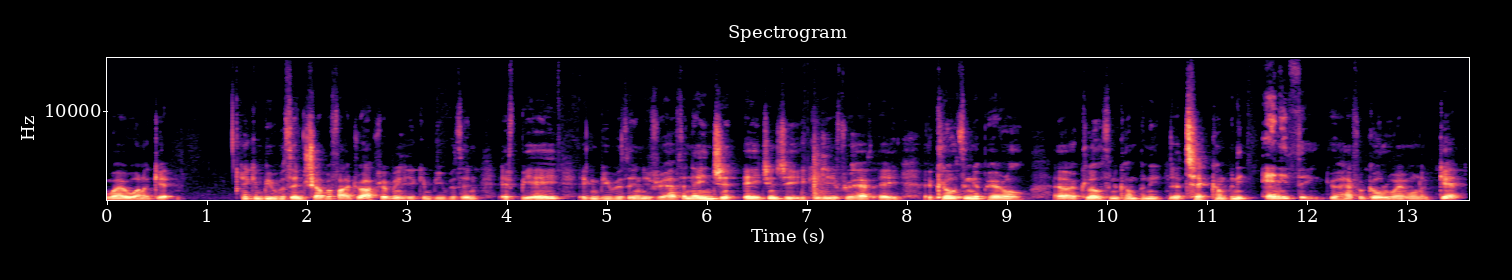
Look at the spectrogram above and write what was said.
where you want to get. It can be within Shopify dropshipping, it can be within FBA, it can be within if you have an agency, it can if you have a, a clothing apparel, a clothing company, a tech company, anything. You have a goal where you want to get.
